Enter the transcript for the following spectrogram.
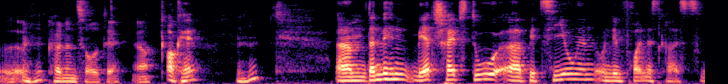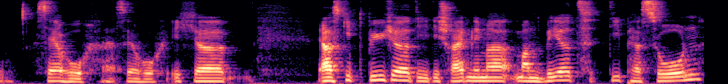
äh, mhm. können sollte. Ja. Okay. Mhm. Ähm, dann welchen Wert schreibst du äh, Beziehungen und dem Freundeskreis zu? Sehr hoch, ja. sehr hoch. Ich, äh, ja, es gibt Bücher, die, die schreiben immer, man wird die Person,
